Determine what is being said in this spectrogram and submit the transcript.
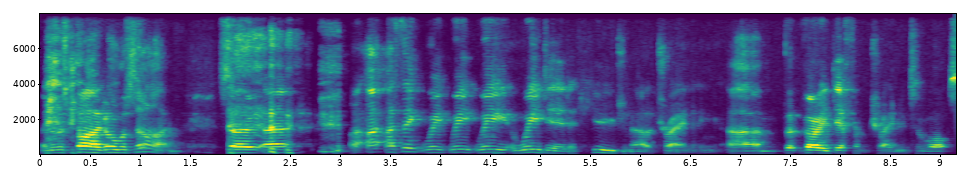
and was tired all the time. So uh, I, I, think we, we, we, we did a huge amount of training, um, but very different training to what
